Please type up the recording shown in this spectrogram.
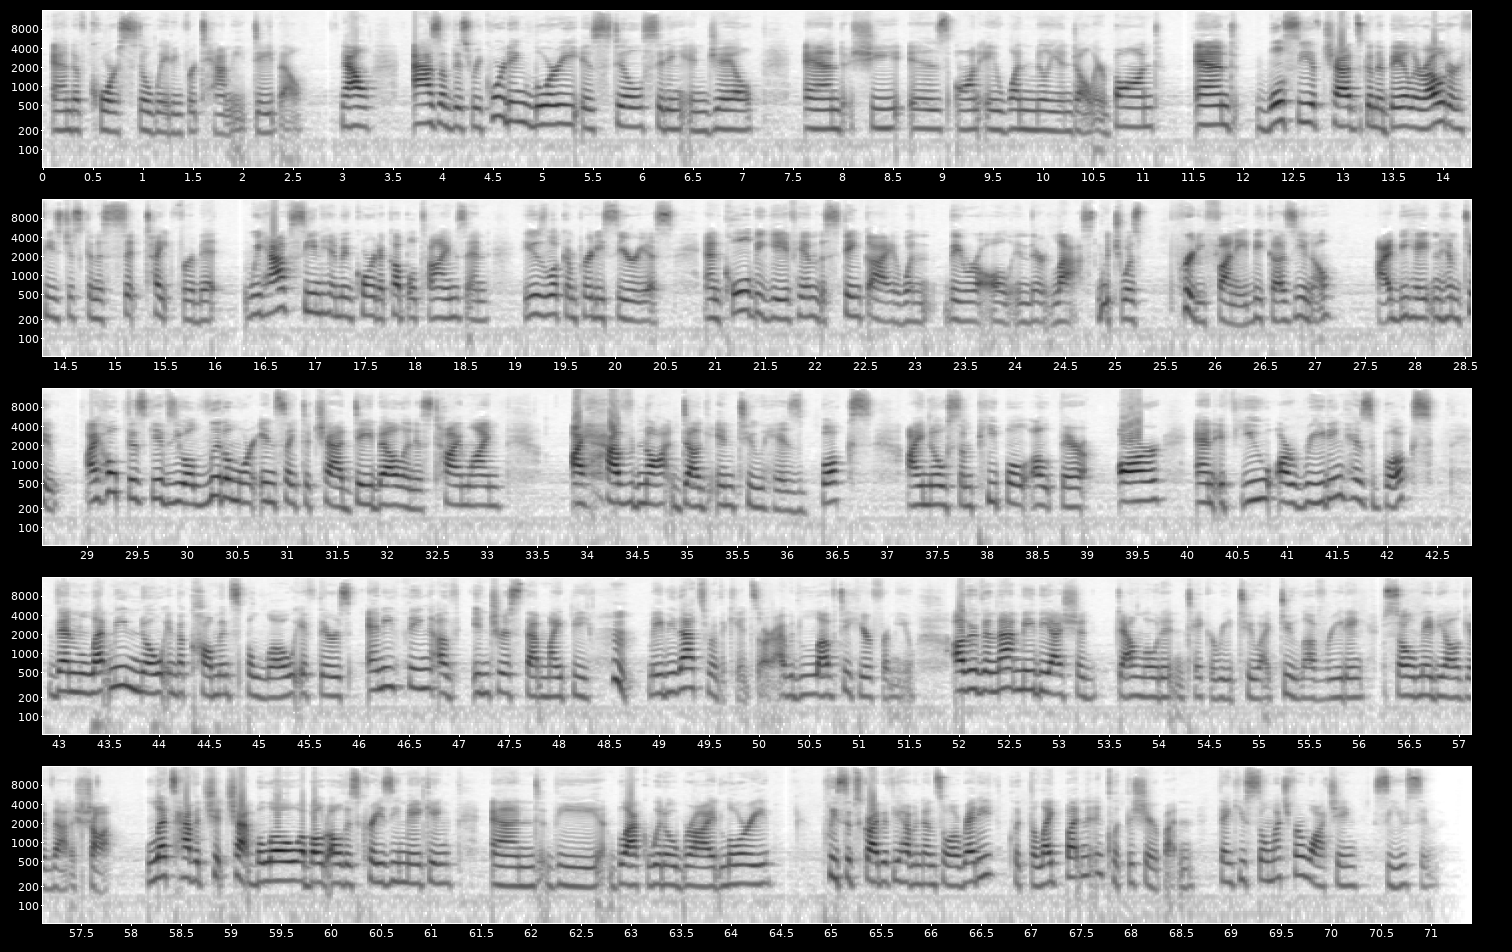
And of course, still waiting for Tammy Daybell. Now, as of this recording, Lori is still sitting in jail and she is on a $1 million bond. And we'll see if Chad's going to bail her out or if he's just going to sit tight for a bit. We have seen him in court a couple times and he was looking pretty serious. And Colby gave him the stink eye when they were all in there last, which was pretty funny because, you know, I'd be hating him too. I hope this gives you a little more insight to Chad Daybell and his timeline. I have not dug into his books. I know some people out there are, and if you are reading his books, then let me know in the comments below if there's anything of interest that might be, hmm, maybe that's where the kids are. I would love to hear from you. Other than that, maybe I should download it and take a read too. I do love reading, so maybe I'll give that a shot. Let's have a chit chat below about all this crazy making and the Black Widow bride, Lori. Please subscribe if you haven't done so already. Click the like button and click the share button. Thank you so much for watching. See you soon.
